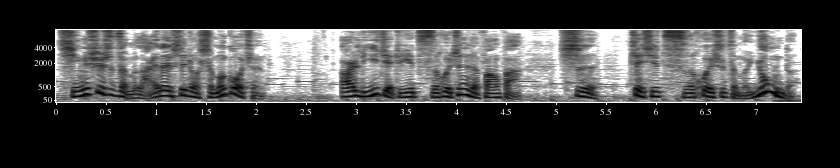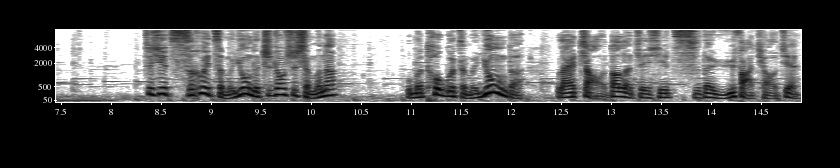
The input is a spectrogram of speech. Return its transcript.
情绪是怎么来的，是一种什么过程。而理解这些词汇真正的方法是这些词汇是怎么用的，这些词汇怎么用的之中是什么呢？我们透过怎么用的来找到了这些词的语法条件，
